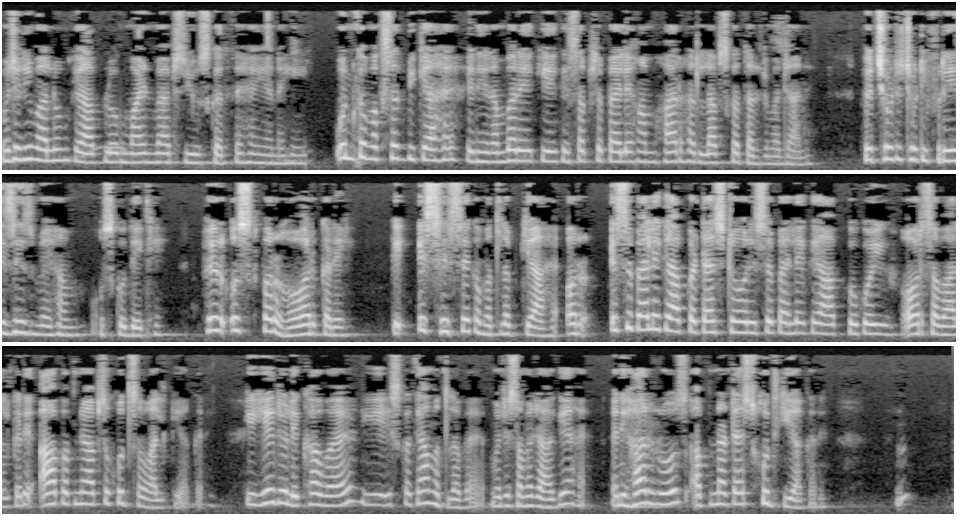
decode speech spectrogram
مجھے نہیں معلوم کہ آپ لوگ مائنڈ میپس یوز کرتے ہیں یا نہیں۔ ان کا مقصد بھی کیا ہے؟ یعنی نمبر ایک یہ کہ سب سے پہلے ہم ہر ہر لفظ کا ترجمہ جانیں۔ پھر چھوٹی چھوٹی فریز میں ہم اس کو دیکھیں۔ پھر اس پر غور کریں کہ اس حصے کا مطلب کیا ہے۔ اور اس سے پہلے کہ آپ کا ٹیسٹ ہو اور اس سے پہلے کہ آپ کو کوئی اور سوال کرے، آپ اپنے آپ سے خود سوال کیا کریں کہ یہ جو لکھا ہوا ہے، یہ اس کا کیا مطلب ہے؟ مجھے سمجھ آ گیا ہے۔ یعنی ہر روز اپنا ٹیسٹ خود کیا کریں۔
